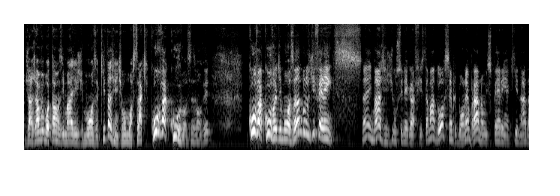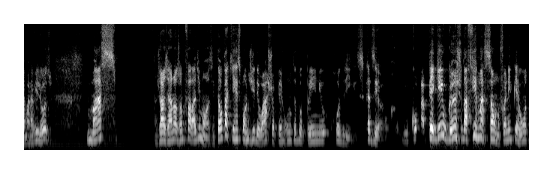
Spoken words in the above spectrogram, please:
Já já vou botar umas imagens de Monza aqui, tá, gente? Vou mostrar aqui curva a curva, vocês vão ver. Curva a curva de Monza, ângulos diferentes, né? Imagens de um cinegrafista amador, sempre bom lembrar, não esperem aqui nada maravilhoso. Mas já já nós vamos falar de Monza. Então tá aqui respondida, eu acho, a pergunta do Plínio Rodrigues. Quer dizer, peguei o gancho da afirmação, não foi nem pergunta,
